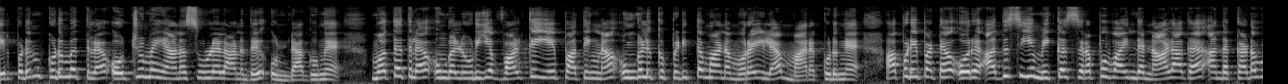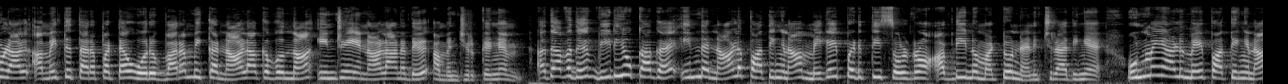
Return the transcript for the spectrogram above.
ஏற்படும் குடும்பத்தில் ஒற்றுமையான சூழலானது உண்டாகுங்க. மொத்தத்தில் உங்களுடைய வாழ்க்கையே பார்த்தீங்கன்னா உங்களுக்கு பிடித்தமான முறையில் மாறக்கூடுங்க. அப்படிப்பட்ட ஒரு அதிசயமிக்க சிறப்பு வாய்ந்த நாளாக அந்த கடவுளால் அமைத்து தரப்பட்ட ஒரு வரமிக்க நாளாகவும் தான் இன்றைய நாளானது அமைஞ்சிருக்குங்க. அதாவது வீடியோக்காக இந்த நாளை பார்த்தீங்கன்னா மிகைப்படுத்தி சொல்கிறோம் அப்படின்னு மட்டும் நினச்சிடாதீங்க உண்மையாலுமே பார்த்தீங்கன்னா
